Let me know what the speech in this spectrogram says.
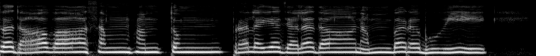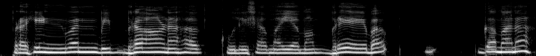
त्वदावासं हन्तुं प्रलयजलदानम्बरभुवि प्रहिण्वन् बिभ्राणः कुलिशमयमभ्रेभ गमनः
